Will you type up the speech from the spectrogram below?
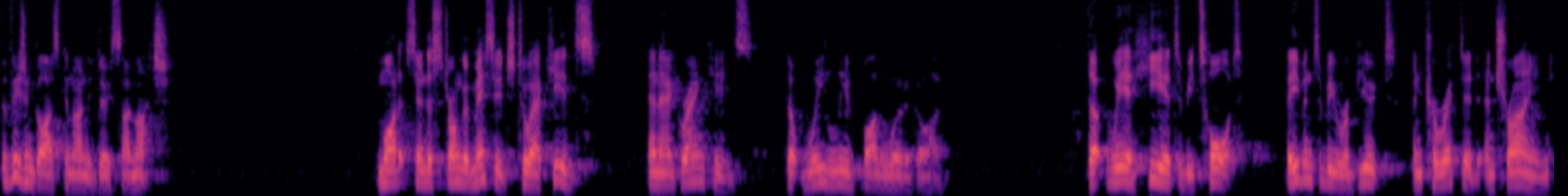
The vision guys can only do so much. Might it send a stronger message to our kids and our grandkids that we live by the Word of God? That we're here to be taught, even to be rebuked and corrected and trained,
